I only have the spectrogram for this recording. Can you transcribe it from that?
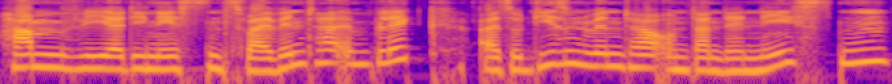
haben wir die nächsten zwei Winter im Blick, also diesen Winter und dann den nächsten.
